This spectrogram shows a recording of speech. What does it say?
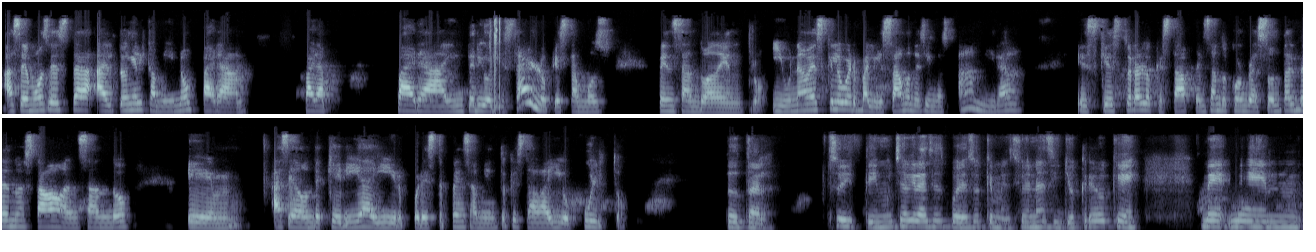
hacemos este alto en el camino para, para, para interiorizar lo que estamos pensando adentro. Y una vez que lo verbalizamos, decimos, ah, mira, es que esto era lo que estaba pensando, con razón tal vez no estaba avanzando em, hacia donde quería ir por este pensamiento que estaba ahí oculto. Total. Sweetie, muchas gracias por eso que mencionas y yo creo que me, me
